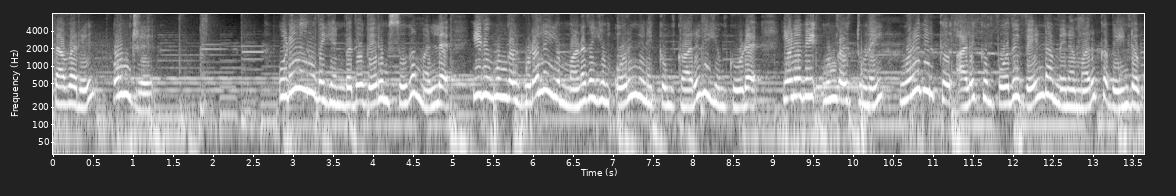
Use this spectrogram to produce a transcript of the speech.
தவறு ஒன்று. உடலுறவு என்பது வெறும் சுகம் அல்ல இது உங்கள் உடலையும் மனதையும் ஒருங்கிணைக்கும் கருவியும் கூட. எனவே உங்கள் துணை உறவிற்கு அழைக்கும் போது வேண்டாம் என மறுக்க வேண்டும்.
